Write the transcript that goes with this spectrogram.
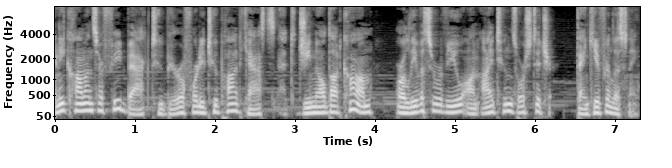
any comments or feedback to Bureau42podcasts at gmail.com or leave us a review on iTunes or Stitcher. Thank you for listening.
